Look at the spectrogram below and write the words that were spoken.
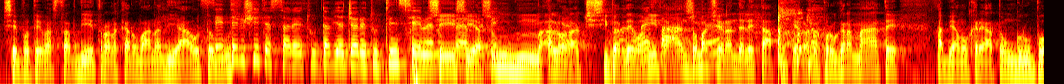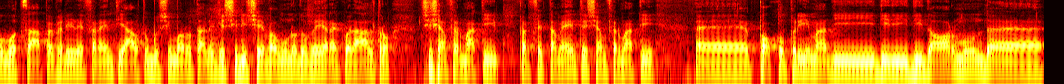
se poteva star dietro alla carovana di autobus. Siete riusciti a, stare, a viaggiare tutti insieme? Sì, sì, assum- allora ci si perdeva ogni facile, tanto, ma c'erano delle tappe che erano programmate, abbiamo creato un gruppo Whatsapp per i referenti autobus in modo tale che si diceva uno dove era e quell'altro, ci siamo fermati perfettamente, siamo fermati eh, poco prima di, di, di Dortmund, eh,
